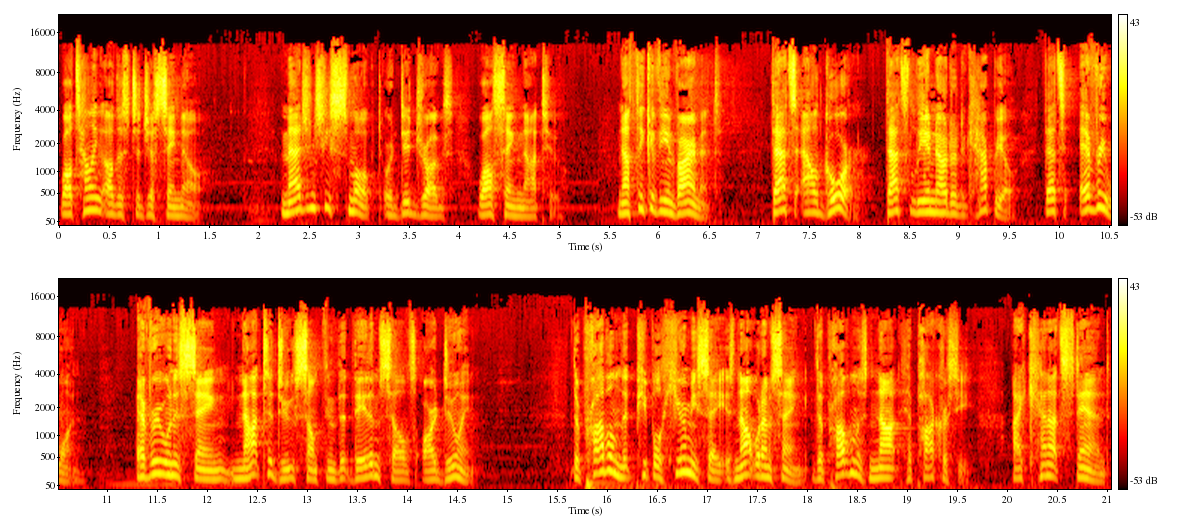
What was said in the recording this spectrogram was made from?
while telling others to just say no. Imagine she smoked or did drugs while saying not to. Now think of the environment. That's Al Gore. That's Leonardo DiCaprio. That's everyone. Everyone is saying not to do something that they themselves are doing. The problem that people hear me say is not what I'm saying. The problem is not hypocrisy. I cannot stand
